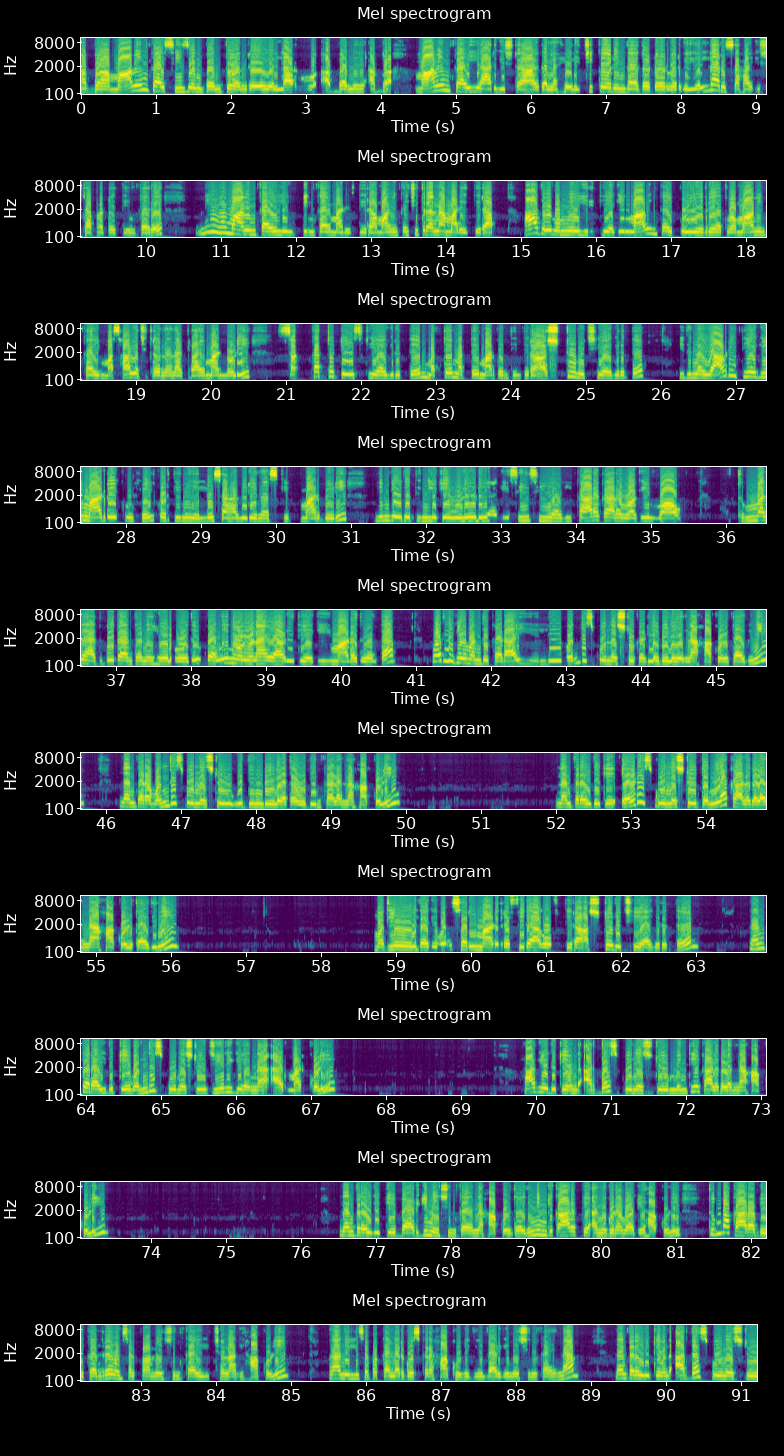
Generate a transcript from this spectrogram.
ಹಬ್ಬ, ಮಾವಿನಕಾಯಿ ಸೀಸನ್ ಬಂತು ಅಂದ್ರೆ ಎಲ್ಲಾರ್ಗೂ ಹಬ್ಬನೇ ಹಬ್ಬ. ಮಾವಿನಕಾಯಿ ಯಾರಿಗಿಷ್ಟ ಆಗಲ್ಲ ಹೇಳಿ ಚಿಕ್ಕವರಿಂದ ದೊಡ್ಡವರವರೆಗೂ ಎಲ್ಲರೂ ಸಹ ಇಷ್ಟಪಟ್ಟು ತಿಂತಾರೆ. ನೀವು ಮಾವಿನಕಾಯಲ್ಲಿ ಉಪ್ಪಿನಕಾಯಿ ಮಾಡಿರ್ತೀರಾ, ಮಾವಿನಕಾಯಿ ಚಿತ್ರಾನ್ನ ಮಾಡಿರ್ತೀರಾ? ಆದ್ರೆ ಒಮ್ಮೆ ಈ ರೀತಿಯಾಗಿ ಮಾವಿನಕಾಯಿ ಪುಳಿಯೋಗರೆ ಅಥವಾ ಮಾವಿನಕಾಯಿ ಮಸಾಲ ಚಿತ್ರಾನ್ನ ಟ್ರೈ ಮಾಡಿ ನೋಡಿ, ಸಖತ್ತು ಟೇಸ್ಟಿಯಾಗಿರುತ್ತೆ ಮತ್ತೆ ಮತ್ತೆ ಮಾಡ್ಕೊಂಡು ತಿಂತೀರಾ, ಅಷ್ಟು ರುಚಿಯಾಗಿರುತ್ತೆ. ಇದನ್ನ ಯಾವ ರೀತಿಯಾಗಿ ಮಾಡಬೇಕು ಹೇಳ್ಕೊಡ್ತೀನಿ. ಎಲ್ಲೂ ಸಹ ವಿಡಿಯೋನ ಸ್ಕಿಪ್ ಮಾಡಬೇಡಿ. ನಿಮ್ಗೆ ಇದು ತಿನ್ಲಿಕ್ಕೆ ಹುಳಿ ಹುಳಿಯಾಗಿ ಸಿಹಿ ಸಿಹಿಯಾಗಿ ಖಾರ ವಾವ್! ತುಂಬಾನೇ ಅದ್ಭುತ ಅಂತಾನೆ ಹೇಳ್ಬೋದು. ಬನ್ನಿ ನೋಡೋಣ ಯಾವ ರೀತಿಯಾಗಿ ಮಾಡೋದು ಅಂತ. ಮೊದಲಿಗೆ ಒಂದು ಕಡಾಯಿಯಲ್ಲಿ ಒಂದು ಸ್ಪೂನ್ ಅಷ್ಟು ಕಡಲೆಬೇಳೆಯನ್ನ ಹಾಕೊಳ್ತಾ ಇದೀನಿ ನಂತರ ಒಂದು ಸ್ಪೂನ್ ಅಷ್ಟು ಉದ್ದಿನ ಬೇಳೆ ಅಥವಾ ಉದ್ದಿನ ಕಾಳನ್ನ ಹಾಕೊಳ್ಳಿ. ನಂತರ ಇದಕ್ಕೆ ಎರಡು ಸ್ಪೂನ್ ಅಷ್ಟು ಧನಿಯಾ ಕಾಳುಗಳನ್ನ ಹಾಕೊಳ್ತಾ ಇದ್ದೀನಿ. ಮೊದಲೇ ಹೇಳಿದಾಗೆ ಒಂದ್ಸರಿ ಮಾಡಿದ್ರೆ ಫಿರಾಗಿ ಹೋಗ್ತೀರಾ ಅಷ್ಟು ರುಚಿಯಾಗಿರುತ್ತೆ. ನಂತರ ಇದಕ್ಕೆ ಒಂದು ಸ್ಪೂನ್ ಅಷ್ಟು ಜೀರಿಗೆಯನ್ನ ಆಡ್ ಮಾಡ್ಕೊಳ್ಳಿ. ಹಾಗೆ ಇದಕ್ಕೆ ಒಂದು ಅರ್ಧ ಸ್ಪೂನ್ ಅಷ್ಟು ಮೆಂತ್ಯ ಕಾಳುಗಳನ್ನ ಹಾಕೊಳ್ಳಿ. ನಂತರ ಇದಕ್ಕೆ ಬ್ಯಾಡಗಿ ಮೆಣಸಿನ್ಕಾಯನ್ನ ಹಾಕೊಳ್ತಾ ಇದ್ದೀನಿ. ನಿಮ್ಗೆ ಖಾರಕ್ಕೆ ಅನುಗುಣವಾಗಿ ಹಾಕೊಳ್ಳಿ. ತುಂಬಾ ಖಾರ ಬೇಕಂದ್ರೆ ಒಂದ್ ಸ್ವಲ್ಪ ಮೆಣಸಿನ್ಕಾಯಿ ಚೆನ್ನಾಗಿ ಹಾಕೊಳ್ಳಿ. ನಾನು ಇಲ್ಲಿ ಸ್ವಲ್ಪ ಕಲರ್ಗೋಸ್ಕರ ಹಾಕೊಂಡಿದ್ದೀನಿ ಬ್ಯಾಡಗಿ ಮೆಣಸಿನ್ಕಾಯನ್ನ. ನಂತರ ಇದಕ್ಕೆ ಒಂದು ಅರ್ಧ ಸ್ಪೂನ್ ಅಷ್ಟು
